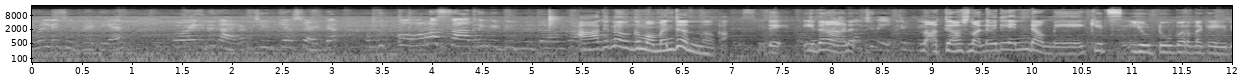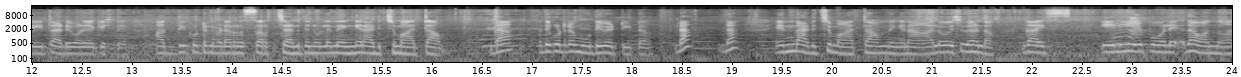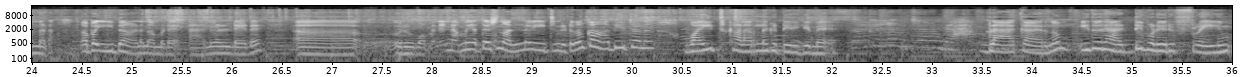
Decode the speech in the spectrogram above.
Annual day celebrate ചെയ്യാൻ പോയതിന്റെ കാരണം ചീഫ് ഗസ്റ്റ് ആയിട്ട് നമുക്ക് കുറെ സാധനം കിട്ടിയിട്ടുണ്ട് നമുക്ക് ആദ്യം നമുക്ക് മൊമെന്റ് ഒന്ന് നോക്കാം. ഇതാണ് അത്യാവശ്യം നല്ല വലിയ എന്റെ അമ്മേ കിഡ്സ് യൂട്യൂബർ എന്നൊക്കെ എഴുതിയിട്ട് അടിപൊളിയാക്കി ഇഷ്ടം അദ്ദിക്കുട്ടൻ ഇവിടെ റിസർച്ചാണ് ഇതിനുള്ളിൽ നിന്ന് എങ്ങനെ അടിച്ചു മാറ്റാം. ഡാ അദ്ദിക്കുട്ടന്റെ മുടി വെട്ടിയിട്ടോ ഡാ ഡാ എന്തടിച്ചു മാറ്റാം എന്നിങ്ങനെ ആലോചിച്ചതുണ്ടോ ഗൈസ് എലിയെ പോലെ ഇതാ വന്ന് വന്നടാ. അപ്പോൾ ഇതാണ് നമ്മുടെ ആനുവൽ ഡേയുടെ ഒരു വമൻ എന്റെ അമ്മ അത്യാവശ്യം നല്ല വെയിറ്റ് ഉണ്ട് നമുക്ക് ആദ്യമായിട്ടാണ് വൈറ്റ് കളറിൽ കിട്ടിയിരിക്കുന്നത് ബ്ലാക്ക് ആയിരുന്നു. ഇതൊരു അടിപൊളി ഒരു ഫ്രെയിം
